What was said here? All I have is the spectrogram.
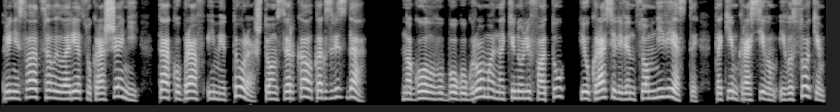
принесла целый ларец украшений, так убрав ими Тора, что он сверкал, как звезда. На голову богу грома накинули фату и украсили венцом невесты, таким красивым и высоким,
